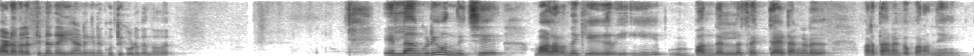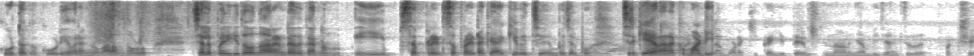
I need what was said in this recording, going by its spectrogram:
പടവലത്തിന്റെ തൈയാണ് ഇങ്ങനെ കുത്തി കൊടുക്കുന്നത് എല്ലാം കൂടി ഒന്നിച്ച് വളർന്ന് കയറി ഈ പന്തലിൽ സെറ്റായിട്ട് അങ്ങോട്ട് വർത്താനമൊക്കെ പറഞ്ഞ് കൂട്ടൊക്കെ കൂടി അവരങ്ങ് വളർന്നോളും. ചിലപ്പോൾ എനിക്ക് തോന്നാറുണ്ട് അത് കാരണം ഈ സെപ്പറേറ്റ് സെപ്പറേറ്റ് ഒക്കെ ആക്കി വെച്ച് കഴിയുമ്പോൾ ചിലപ്പോൾ ഇച്ചിരി കയറാനൊക്കെ മടി. മുടക്കി കയ്യിൽ തരും എന്നാണ് ഞാൻ വിചാരിച്ചത്. പക്ഷേ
